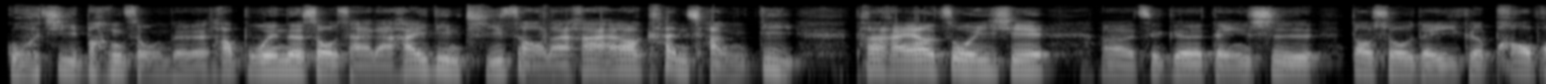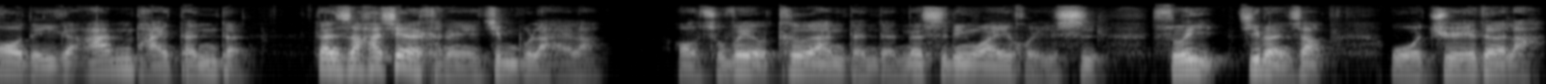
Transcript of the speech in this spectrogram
国际棒总的人，他不会那时候才来，他一定提早来，他还要看场地，他还要做一些，呃，这个等于是到时候的一个泡泡的一个安排等等。但是他现在可能也进不来了。哦，除非有特案等等，那是另外一回事。所以基本上，我觉得啦，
